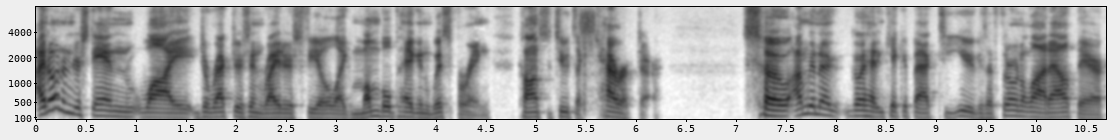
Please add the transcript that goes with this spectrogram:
I don't understand why directors and writers feel like mumble peg and whispering constitutes a character. So I'm gonna go ahead and kick it back to you because I've thrown a lot out there.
